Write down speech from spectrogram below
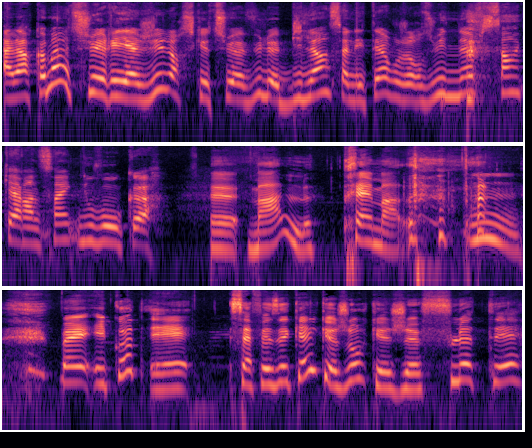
Alors, comment as-tu réagi lorsque tu as vu le bilan sanitaire aujourd'hui, 945 nouveaux cas? Euh, mal, très mal. ben, écoute, euh, ça faisait quelques jours que je flottais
